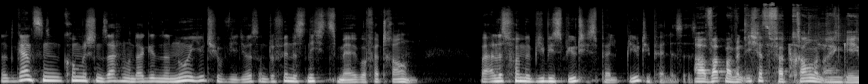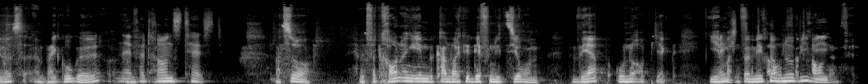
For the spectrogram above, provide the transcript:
Die ganzen komischen Sachen und da gibt es nur YouTube-Videos und du findest nichts mehr über Vertrauen. Weil alles voll mit Bibis Beauty, Beauty Palace ist. Aber warte mal, wenn ich jetzt Vertrauen eingebe äh, bei Google. Ne, Vertrauenstest. Ach so. Ich habe Vertrauen eingeben, bekam direkt die Definition. Verb ohne Objekt. Jemand Echt? Bei mir kommt nur Bibi. Empfinden.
